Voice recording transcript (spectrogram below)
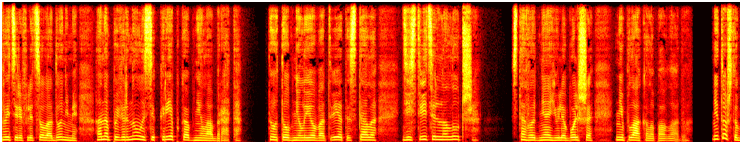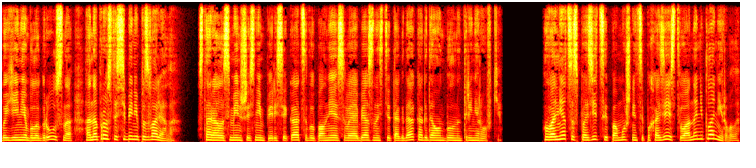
Вытерев лицо ладонями, она повернулась и крепко обняла брата. Тот обнял ее в ответ, и стало действительно лучше. С того дня Юля больше не плакала по Владу. Не то чтобы ей не было грустно, она просто себе не позволяла. Старалась меньше с ним пересекаться, выполняя свои обязанности тогда, когда он был на тренировке. Увольняться с позиции помощницы по хозяйству она не планировала.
